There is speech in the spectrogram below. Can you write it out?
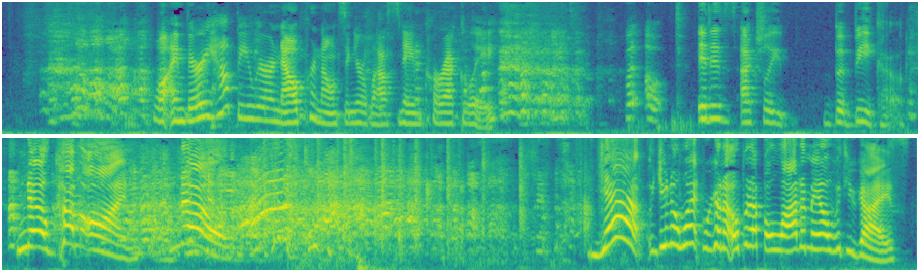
Well, I'm very happy we are now pronouncing your last name correctly. But oh, it is actually Babico. No, come on. No. Yeah, you know what? We're going to open up a lot of mail with you guys.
